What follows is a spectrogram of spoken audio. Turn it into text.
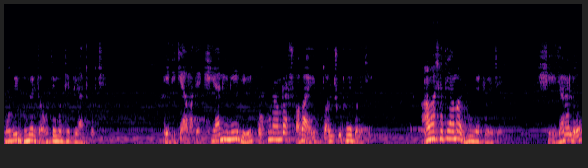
গভীর ঘুমের জগতের মধ্যে বিরাজ করছে। এদিকে আমাদের খেয়ালই নেই যে কখন আমরা সবাই দলছুট হয়ে পড়েছি। আমার সাথে আমার রুমমেট রয়েছে। সে জানালো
